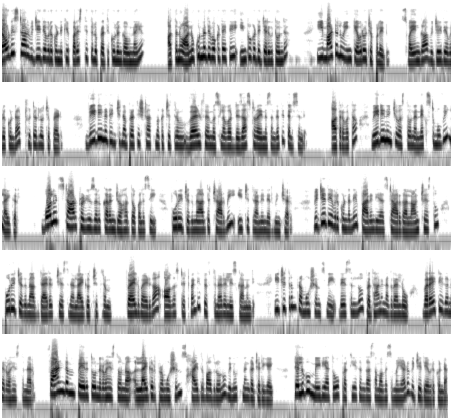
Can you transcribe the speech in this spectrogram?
Rowdy star Vijay దేవరకొండకి పరిస్థితులు ప్రతికూలంగా ఉన్నాయా? అతను అనుకున్నది ఒకటైతే ఇంకొకటి జరుగుతోందా? ఈ మాటలు ఇంకెవరో చెప్పలేదు. స్వయంగా విజయ్ దేవరకొండ ట్విట్టర్లో చెప్పాడు. వీడీ నటించిన ప్రతిష్టాత్మక చిత్రం వరల్డ్ ఫేమస్ లవర్ డిజాస్టర్ అయిన సంగతి తెలిసిందే. ఆ తర్వాత వీడీ నుంచి వస్తోన్న next movie Liger. Bollywood star producer Karan జోహర్తో కలిసి పూరి జగన్నాథ్ చార్మి ఈ చిత్రాన్ని నిర్మించారు. విజయ్ దేవరకొండని పాన్ ఇండియా స్టార్గా లాంచ్ చేస్తూ పూరి జగన్నాథ్ డైరెక్ట్ చేసిన లైగర్ చిత్రం వరల్డ్ వైడ్గా ఆగస్ట్ ట్వంటీ ఫిఫ్త్న రిలీజ్ కానుంది. ఈ చిత్రం ప్రమోషన్స్ని దేశంలో ప్రధాన నగరాల్లో వెరైటీగా నిర్వహిస్తున్నారు. ఫ్యాండమ్ పేరుతో నిర్వహిస్తున్న లైగర్ ప్రమోషన్స్ హైదరాబాద్ లోనూ వినూత్నంగా జరిగాయి. తెలుగు మీడియాతో ప్రత్యేకంగా సమావేశమయ్యాడు విజయ్ దేవరకొండ.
